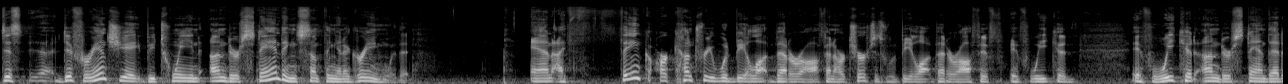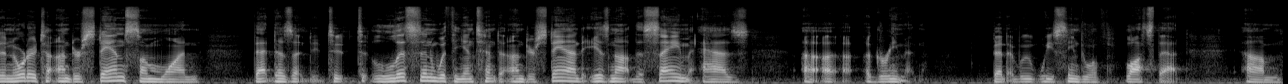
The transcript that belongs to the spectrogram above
dis, uh, differentiate between understanding something and agreeing with it. And I think our country would be a lot better off and our churches would be a lot better off if, if we could if we could understand that in order to understand someone that doesn't to, to listen with the intent to understand is not the same as agreement. But we, we, seem to have lost that. Um,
